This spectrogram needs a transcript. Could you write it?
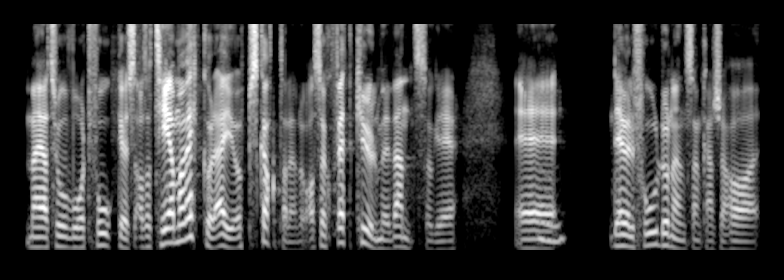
Men jag tror vårt fokus, alltså temaveckor är ju uppskattade ändå. Alltså fett kul med events och grejer. Eh, mm. Det är väl fordonen som kanske har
